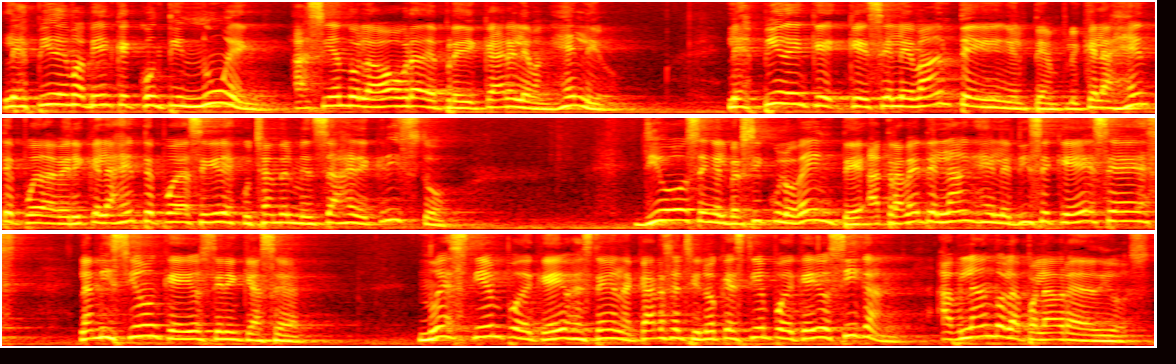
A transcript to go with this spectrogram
Les pide más bien que continúen haciendo la obra de predicar el Evangelio. Les piden que, que, se levanten en el templo y que la gente pueda ver y que la gente pueda seguir escuchando el mensaje de Cristo. Dios en el versículo 20, a través del ángel, les dice que esa es la misión que ellos tienen que hacer. No es tiempo de que ellos estén en la cárcel, sino que es tiempo de que ellos sigan hablando la palabra de Dios.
